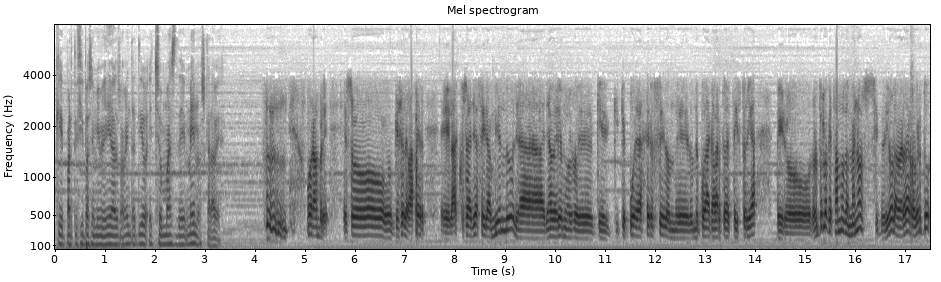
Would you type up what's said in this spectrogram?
que participas en Bienvenida a los 90, tío, echo más de menos cada vez. bueno, hombre, eso, ¿qué se le va a hacer? Eh, las cosas ya se irán viendo, ya, ya veremos eh, qué, qué- puede hacerse, dónde, dónde puede acabar toda esta historia, pero nosotros lo que estamos de menos, si te digo la verdad, Roberto,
